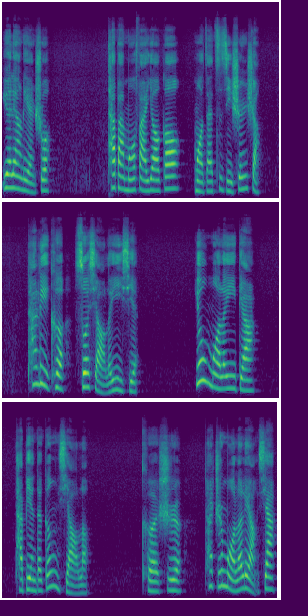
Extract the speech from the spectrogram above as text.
月亮脸说：“他把魔法药膏抹在自己身上，他立刻缩小了一些。又抹了一点儿，他变得更小了。可是他只抹了两下，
